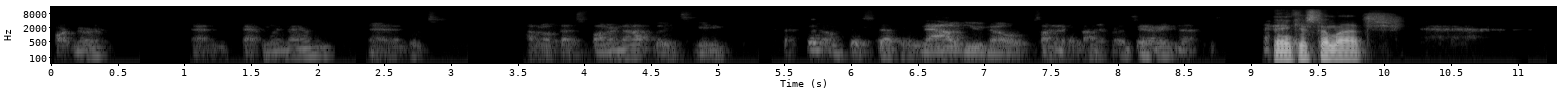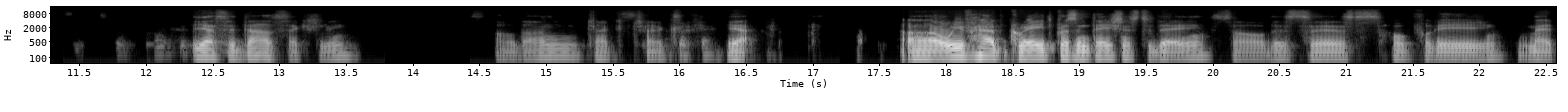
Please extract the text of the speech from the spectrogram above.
partner and family man, and it's, I don't know if that's fun or not, but it's meaning. Now you know something about it. Thank you so much. Yes, it does actually. Hold on, check, check. Yeah. Uh, we've had great presentations today, so this is hopefully met.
